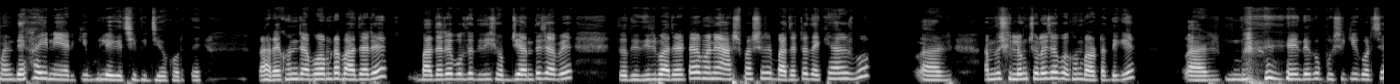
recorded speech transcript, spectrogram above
মানে দেখাই নেই আর কি ভুলে গেছি ভিডিও করতে। আর এখন যাব আমরা বাজারে বাজারে বলতে দিদি সবজি আনতে যাবে তো দিদির বাজারটা মানে আশপাশের বাজারটা দেখে আসব। আর আমি তো শিলং চলে যাব এখন বারোটার দিকে। আর এই দেখো পুষি কি করছে?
